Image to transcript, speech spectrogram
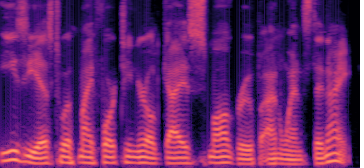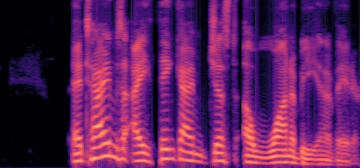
easiest with my 14 year old guys small group on Wednesday night. At times, I think I'm just a wannabe innovator.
